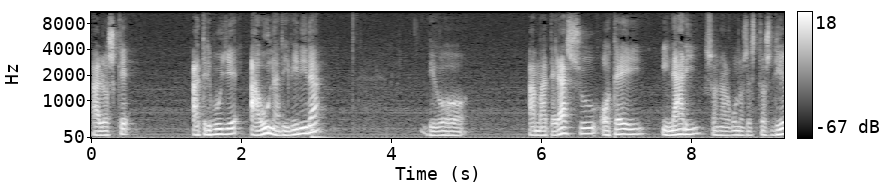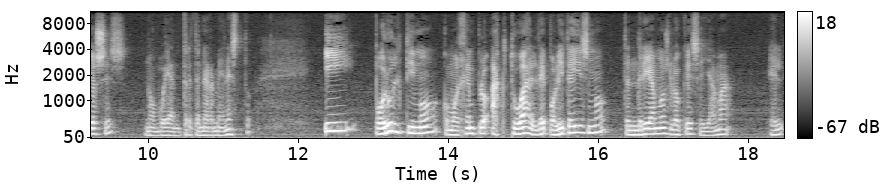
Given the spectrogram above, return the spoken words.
a los que atribuye a una divinidad, digo, Amaterasu, Otei, Inari, son algunos de estos dioses, no voy a entretenerme en esto, y por último, como ejemplo actual de politeísmo, tendríamos lo que se llama el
